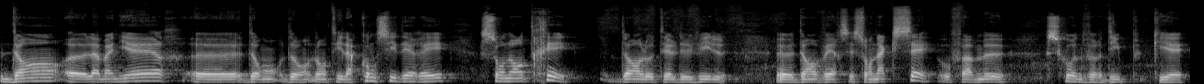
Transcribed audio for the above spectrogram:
dans euh, la manière euh, dont, il a considéré son entrée dans l'hôtel de ville euh, d'Anvers et son accès au fameux Schoonverdiep, qui est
